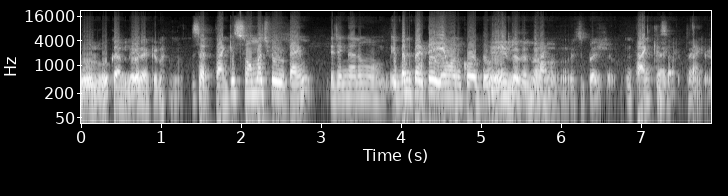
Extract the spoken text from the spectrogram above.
రూలు కానీ లేరు ఎక్కడ sir thank you so much for your time నిజంగాను ఇబ్బంది పెడితే ఏమనుకోవద్దు. Thank you sir. Thank you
